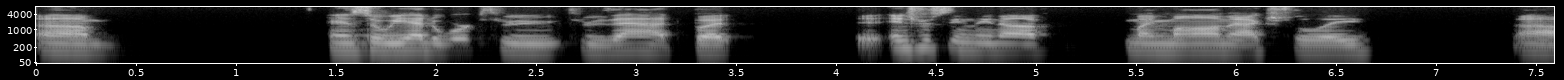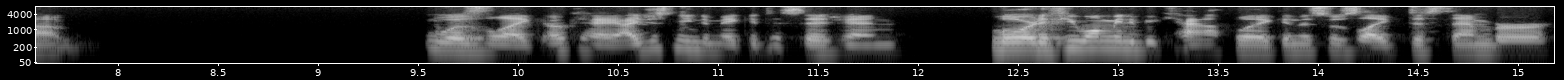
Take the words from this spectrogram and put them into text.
um, and so we had to work through through that. But interestingly enough, my mom actually um, was like, "Okay, I just need to make a decision, Lord, if you want me to be Catholic." And this was like December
